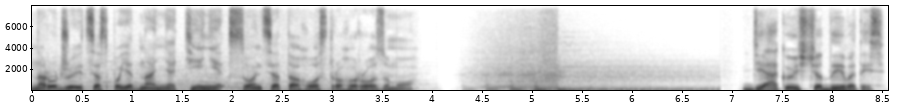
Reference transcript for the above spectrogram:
народжуються з поєднання тіні, сонця та гострого розуму. Дякую, що дивитесь.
